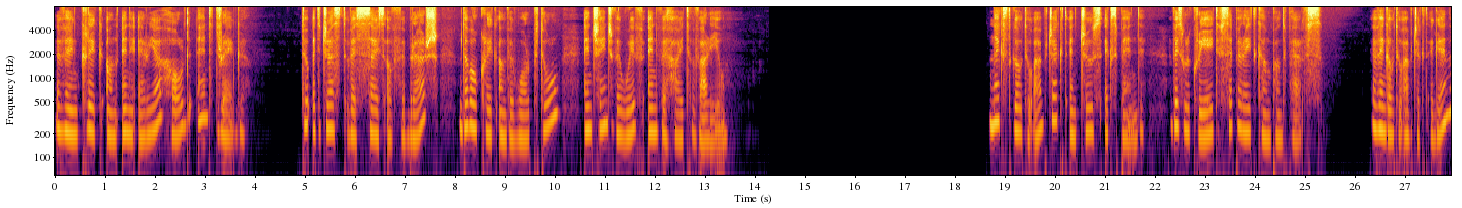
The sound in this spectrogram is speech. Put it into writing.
then click on any area, hold and drag. To adjust the size of the brush, double click on the warp tool and change the width and the height value. Next go to Object and choose Expand. This will create separate compound paths. Then go to Object again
